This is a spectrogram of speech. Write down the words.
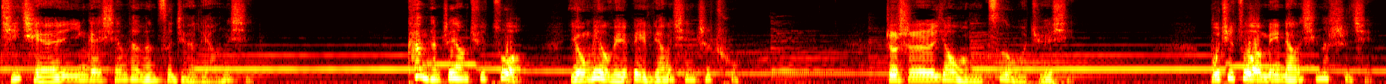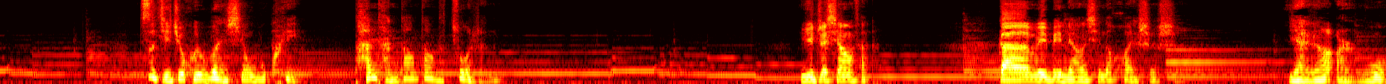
提前应该先问问自己的良心，看看这样去做有没有违背良心之处。这是要我们自我觉醒，不去做没良心的事情，自己就会问心无愧。坦坦荡荡的做人，与之相反，干违背良心的坏事时，掩人耳目，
